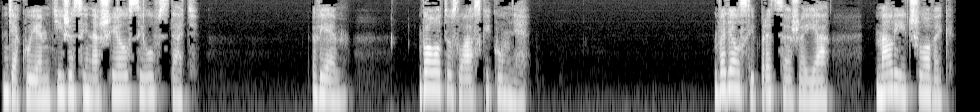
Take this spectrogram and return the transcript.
Ďakujem ti, že si našiel silu vstať. Viem, bolo to z lásky ku mne. Vedel si predsa, že ja, malý človek,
